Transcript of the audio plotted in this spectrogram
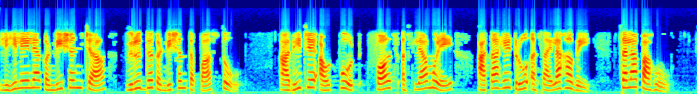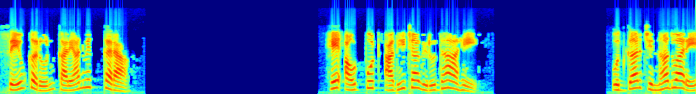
लिहिलेल्या कंडिशनच्या विरूध्द कंडिशन तपासतो. आधीचे आऊटपुट फळसे असल्यामुळे आता हे ट्रू असायला हवे. चला पाहू. सेव्ह करून कार्यान्वित करा. हे आऊटपुट आधीच्या विरूध्द आहे. उद्गार चिन्हाद्वारे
